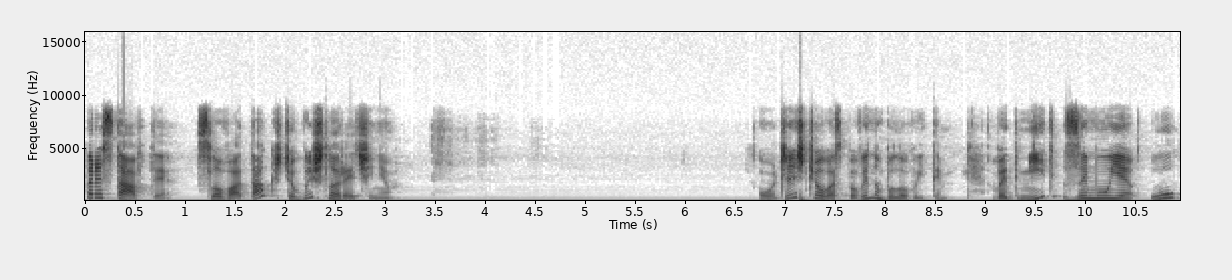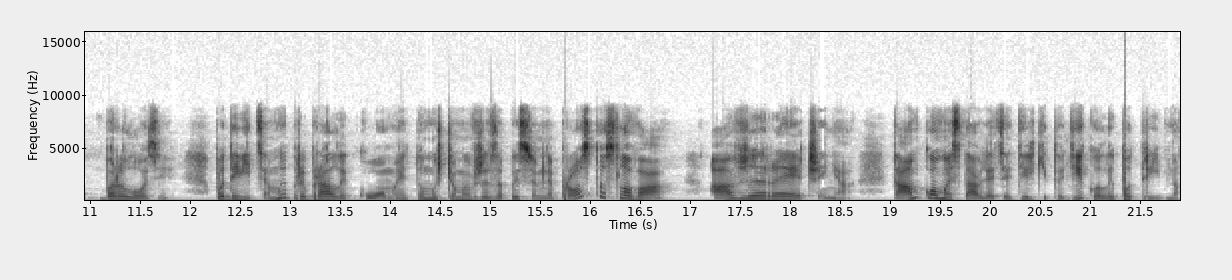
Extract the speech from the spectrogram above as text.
Переставте слова так, щоб вийшло речення. Отже, що у вас повинно було вийти? Ведмідь зимує у барлозі. Подивіться, ми прибрали коми, тому що ми вже записуємо не просто слова, а вже речення. Там коми ставляться тільки тоді, коли потрібно.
